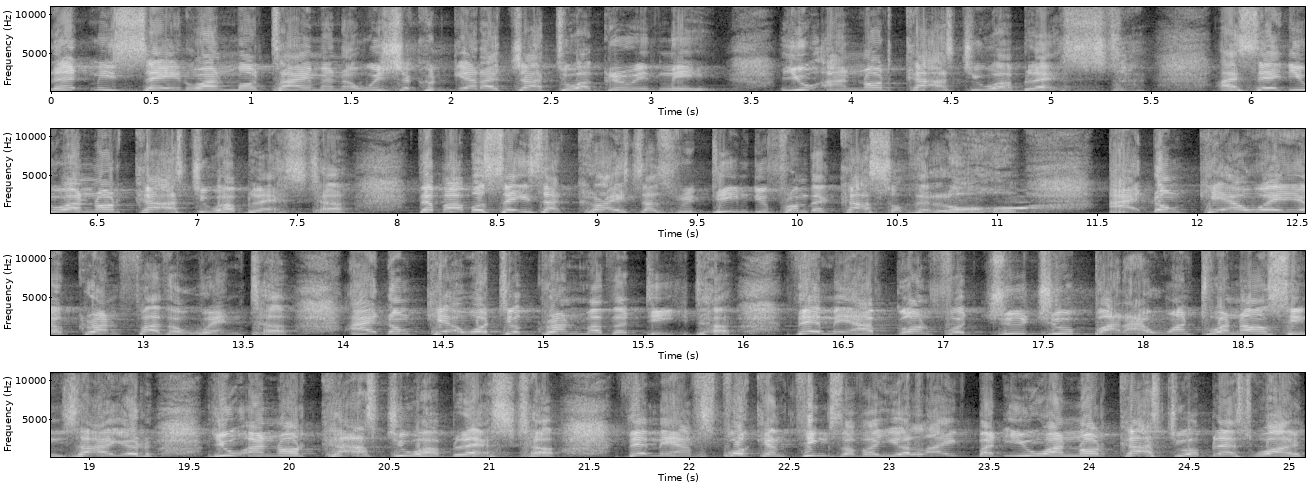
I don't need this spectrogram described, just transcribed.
Let me say it one more time, and I wish I could get a church to agree with me. You are not cast, you are blessed. I said, You are not cast, you are blessed. The Bible says that Christ has redeemed you from the curse of the law. I don't care where your grandfather went, I don't care what your grandmother did. They may have gone for juju, but I want to announce in Zion, you are not cast, you are blessed. They may have spoken things over your life, but you are not cast, you are blessed. Why?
